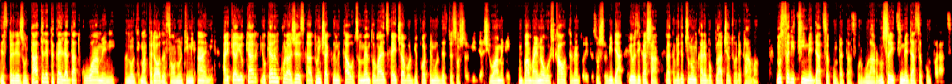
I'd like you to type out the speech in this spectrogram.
despre rezultatele pe care le-a dat cu oamenii în ultima perioadă sau în ultimii ani. Adică eu chiar, eu chiar încurajez că atunci când cauți un mentor, mai ales că aici vorbit foarte mult despre social media și oamenii cumva mai nou își caută mentorii pe social media, eu zic așa, dacă vedeți un om care vă place într-o reclamă, nu săriți imediat să completați formularul, nu săriți imediat să cumpărați.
